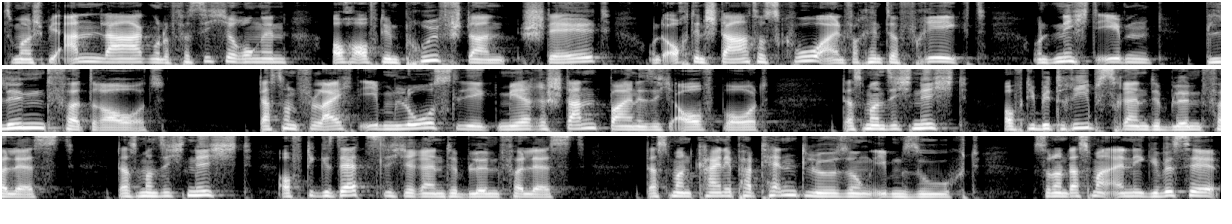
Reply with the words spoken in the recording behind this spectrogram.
zum Beispiel Anlagen oder Versicherungen auch auf den Prüfstand stellt und auch den Status quo einfach hinterfragt und nicht eben blind vertraut, dass man vielleicht eben loslegt, mehrere Standbeine sich aufbaut, dass man sich nicht auf die Betriebsrente blind verlässt, dass man sich nicht auf die gesetzliche Rente blind verlässt, dass man keine Patentlösung eben sucht, sondern dass man eine gewisse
